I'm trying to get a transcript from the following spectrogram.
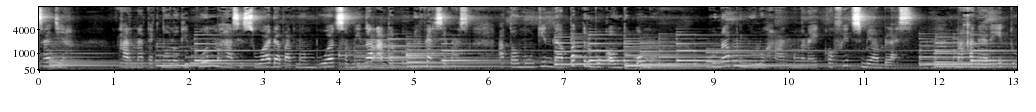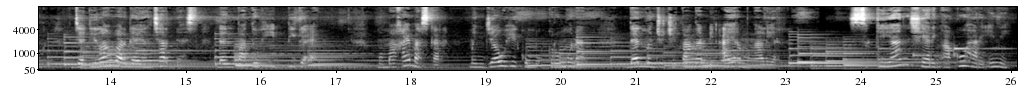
Saja, karena teknologi pun mahasiswa dapat membuat seminar antar universitas atau mungkin dapat terbuka untuk umum guna penyuluhan mengenai COVID-19. Maka dari itu, jadilah warga yang cerdas dan patuhi 3M. Memakai masker, menjauhi kerumunan, dan mencuci tangan di air mengalir. Sekian sharing aku hari ini.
